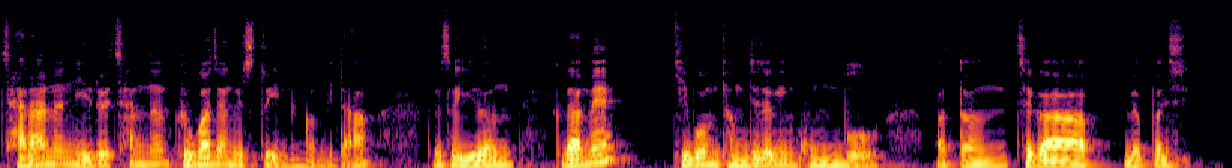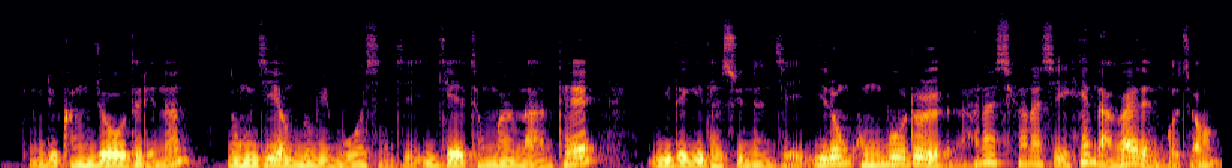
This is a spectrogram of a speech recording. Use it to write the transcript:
잘하는 일을 찾는 그 과정일 수도 있는 겁니다. 그래서 이런, 그 다음에 기본 경제적인 공부, 어떤 제가 몇 번씩 강조드리는 농지연금이 무엇인지, 이게 정말 나한테 이득이 될 수 있는지 이런 공부를 하나씩 하나씩 해 나가야 되는 거죠.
